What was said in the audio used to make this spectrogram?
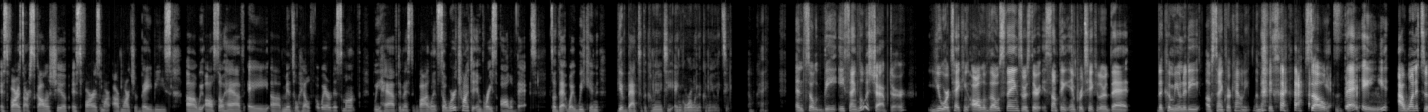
as far as our scholarship, as far as mar our March of Babies. Uh, we also have a, uh, mental health awareness month. We have domestic violence. So we're trying to embrace all of that, so that way we can give back to the community and grow in the community. Okay. And so the East St. Louis chapter, you are taking all of those things, or is there something in particular that the community of St. Clair County let me fix that. So Yes. they I wanted to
